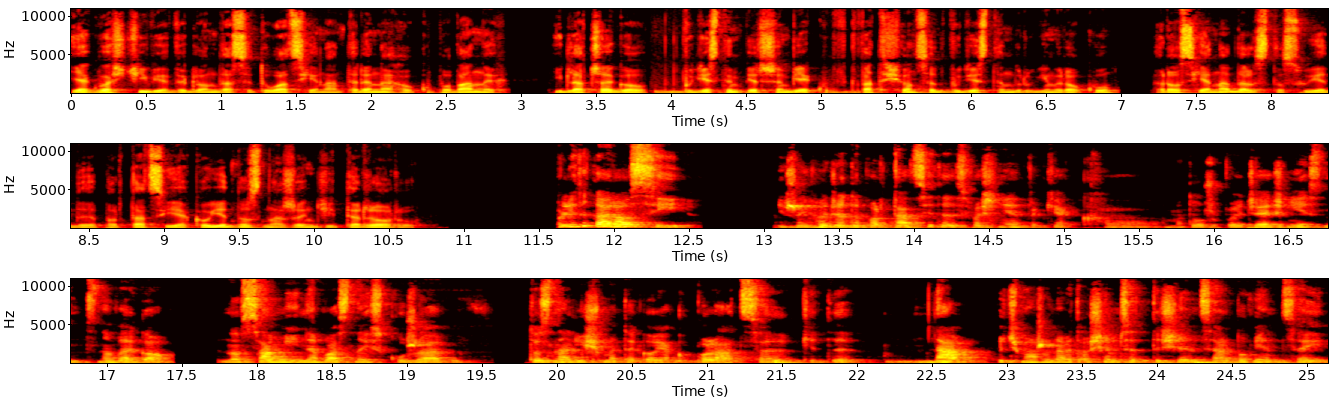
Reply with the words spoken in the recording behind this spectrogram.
jak właściwie wygląda sytuacja na terenach okupowanych i dlaczego w XXI wieku, w 2022 roku, Rosja nadal stosuje deportację jako jedno z narzędzi terroru. Polityka Rosji, jeżeli chodzi o deportację, to jest właśnie, tak jak e, Mateusz powiedziałeś, nie jest nic nowego no sami na własnej skórze doznaliśmy tego jako Polacy, kiedy na być może nawet 800 tysięcy albo więcej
